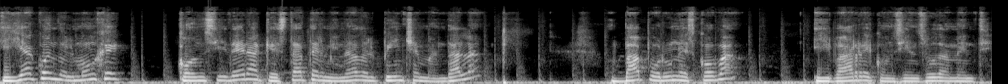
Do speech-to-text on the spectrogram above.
Y ya cuando el monje considera que está terminado el pinche mandala, va por una escoba y barre concienzudamente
